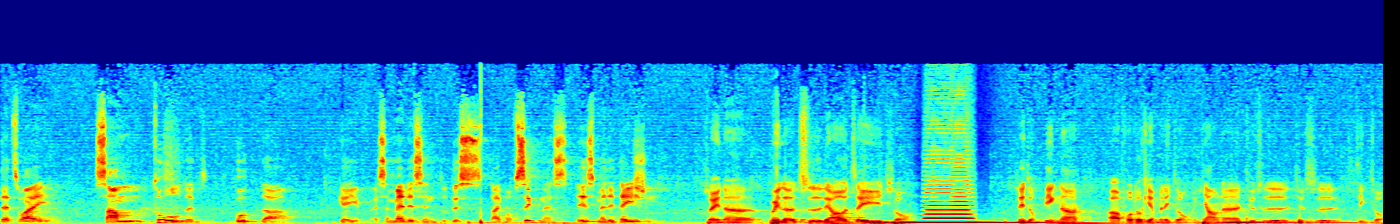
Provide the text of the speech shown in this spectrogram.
That's why some tool that Buddha gave as a medicine to this type of sickness is meditation. 所以呢，为了治疗这一种这种病呢，啊，佛陀给我们的一种药呢，就是就是静坐。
